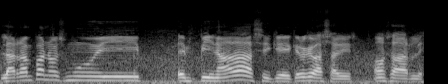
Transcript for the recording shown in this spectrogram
La rampa no es muy empinada, así que creo que va a salir. Vamos a darle.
